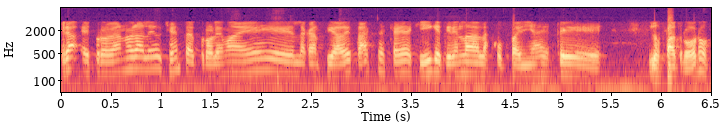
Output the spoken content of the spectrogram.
Mira, el problema no es la ley 80, el problema es la cantidad de taxes que hay aquí que tienen la- las compañías, este los patronos.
